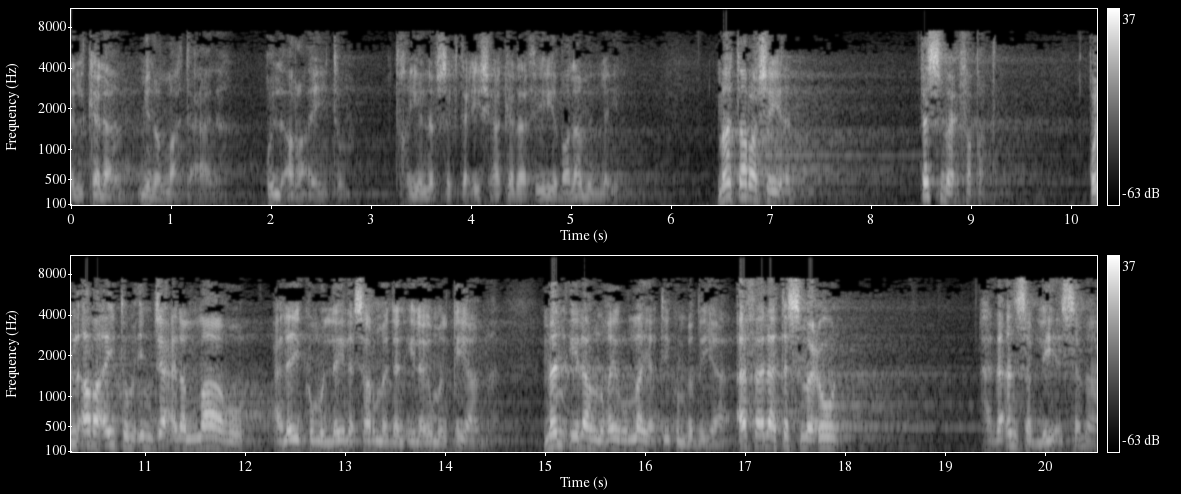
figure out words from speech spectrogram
الكلام من الله تعالى. قل أرأيتم؟ تخيل نفسك تعيش هكذا في ظلام الليل. ما ترى شيئا؟ تسمع فقط. قل أرأيتم إن جعل الله عليكم الليل سرمدا إلى يوم القيامة؟ من إله غير الله يأتيكم بضياء؟ أفلا تسمعون؟ هذا أنسب لي السماع.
